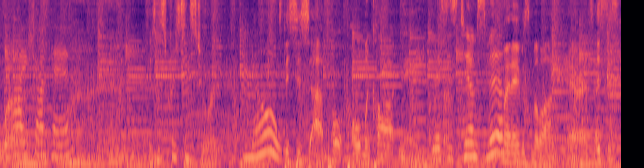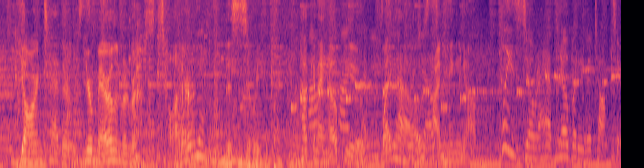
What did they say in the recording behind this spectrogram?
Hello. Hi, Sean Penn. Is this Kristen Stewart? No. This is uh, Paul, Paul McCartney. This is Tim Smith. My name is Milan Harris. This is Yarn tethers. You're Marilyn Monroe's daughter? Yes. This is Aretha Franklin. How can I help you? White House. I'm hanging up. Please don't. I have nobody to talk to.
